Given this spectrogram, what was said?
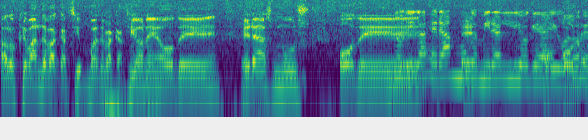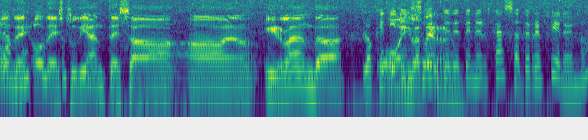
a los que van de vacaciones, de vacaciones o de Erasmus o de no digas Erasmus eh, que mira el lío que hay o, con los o de, Erasmus. O de estudiantes a, a Irlanda Los que o tienen Inglaterra. suerte de tener casa, te refieres, ¿no?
